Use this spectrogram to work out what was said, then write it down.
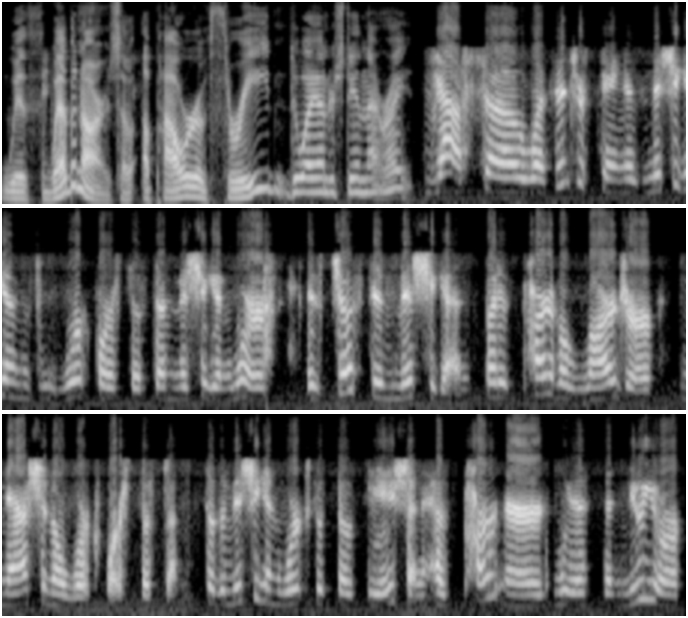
with webinars, a, a, power of three. Do I understand that right? Yeah. So what's interesting is Michigan's workforce system, Michigan Works, is just in Michigan, but it's part of a larger national workforce system. So the Michigan Works Association has partnered with the New York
